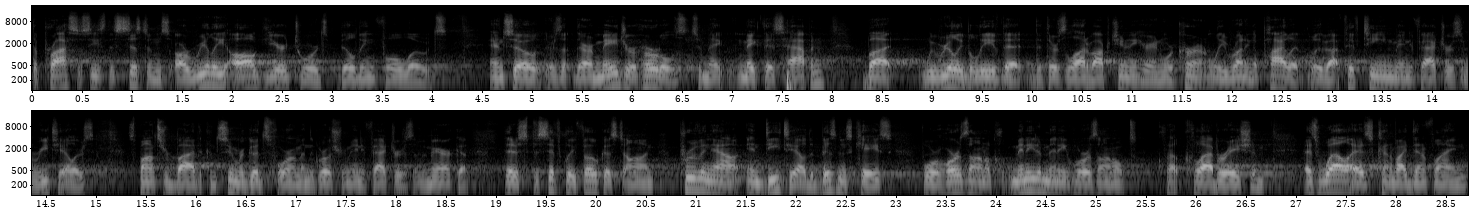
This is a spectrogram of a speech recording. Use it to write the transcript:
the processes, the systems are really all geared towards building full loads. And so a, there are major hurdles to make, make this happen, but we really believe that, that there's a lot of opportunity here. And we're currently running a pilot with about 15 manufacturers and retailers, sponsored by the Consumer Goods Forum and the Grocery Manufacturers of America, that is specifically focused on proving out in detail the business case for horizontal, many to many horizontal collaboration, as well as kind of identifying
